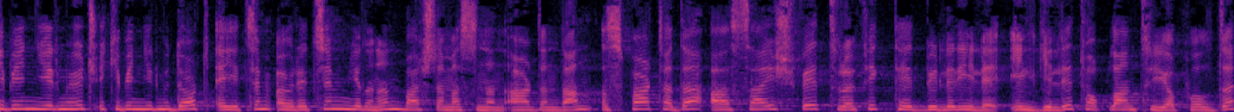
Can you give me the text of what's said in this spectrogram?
2023-2024 eğitim öğretim yılının başlamasının ardından Isparta'da asayiş ve trafik tedbirleriyle ilgili toplantı yapıldı.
